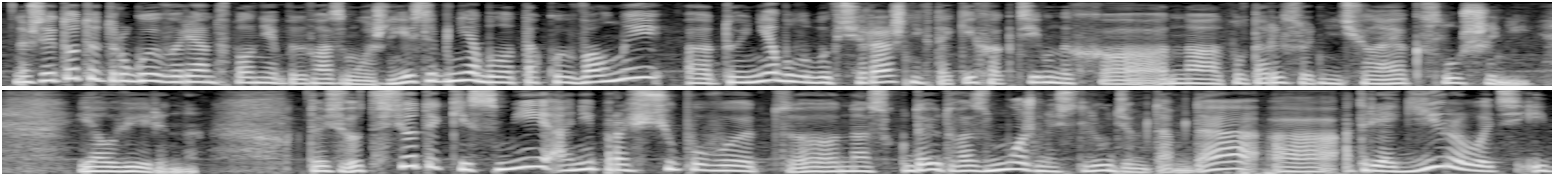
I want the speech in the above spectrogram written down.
Потому что и тот, и другой вариант вполне бы возможен. Если бы не было такой волны, э, то и не было бы вчерашних таких активных э, на полторы сотни человек слушаний, я уверена. То есть вот все-таки СМИ, они прощупывают э, нас, дают возможность людям там, да, отреагировать, и,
